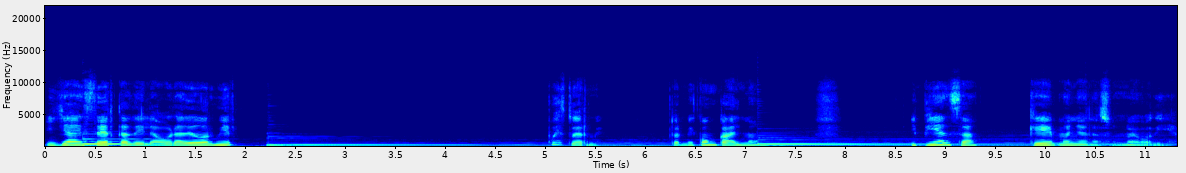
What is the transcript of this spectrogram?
y ya es cerca de la hora de dormir, pues duerme, duerme con calma y piensa que mañana es un nuevo día.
